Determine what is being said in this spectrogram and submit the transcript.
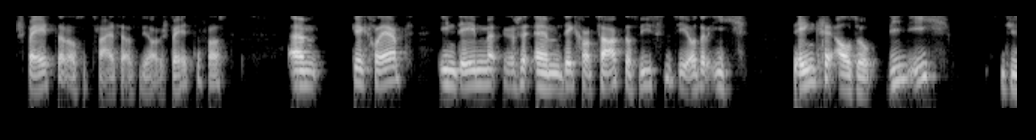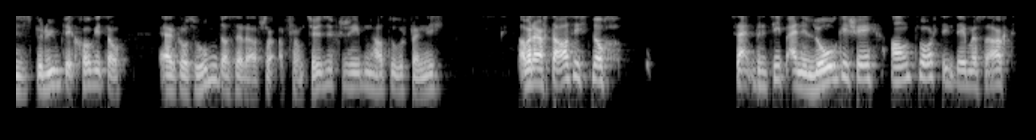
später, also 2000 Jahre später fast, ähm, geklärt, indem ähm, Descartes sagt, das wissen Sie, oder ich denke, also bin ich, dieses berühmte Cogito ergo sum, das er auf Französisch geschrieben hat ursprünglich. Aber auch das ist noch im Prinzip eine logische Antwort, indem er sagt,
